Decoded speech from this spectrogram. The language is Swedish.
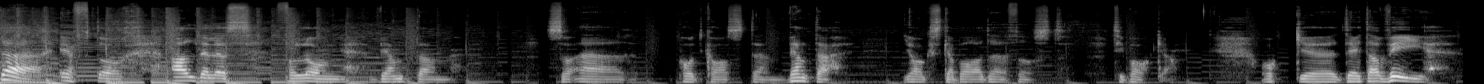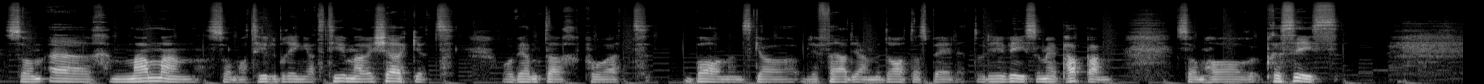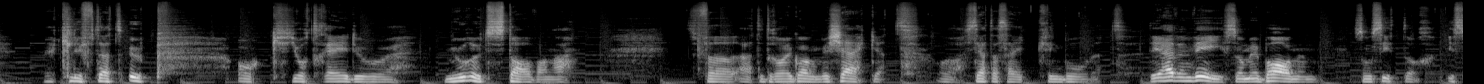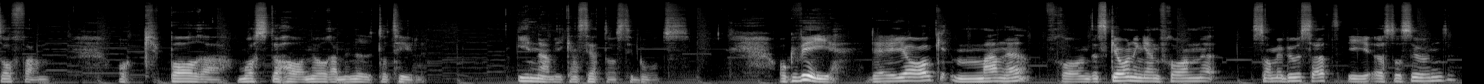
Där, efter alldeles för lång väntan, så är podcasten Vänta, jag ska bara dö först tillbaka. Och eh, det är vi som är mamman som har tillbringat timmar i köket och väntar på att barnen ska bli färdiga med dataspelet. Och det är vi som är pappan som har precis klyftat upp och gjort redo morotsstavarna för att dra igång med käket och sätta sig kring bordet. Det är även vi som är barnen som sitter i soffan och bara måste ha några minuter till innan vi kan sätta oss till bords. Och vi, det är jag, Manne, från det skåningen från, som är bosatt i Östersund.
